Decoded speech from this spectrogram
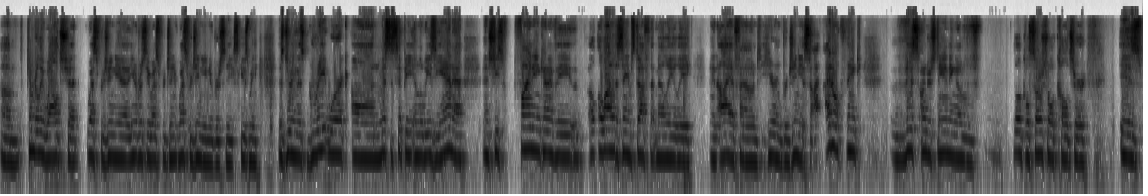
um, Kimberly Welch at West Virginia University West Virginia West Virginia University, excuse me, is doing this great work on Mississippi and Louisiana, and she's finding kind of the a, a, lot of the same stuff that Mel Ely and I have found here in Virginia. So I, I don't think this understanding of local social culture is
